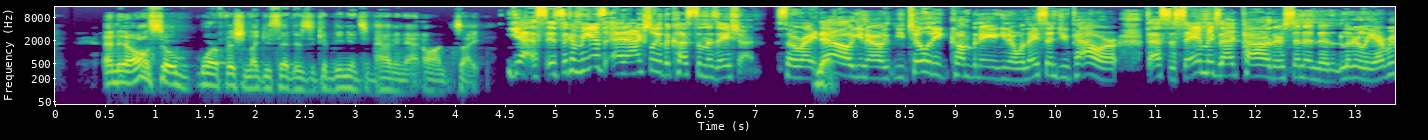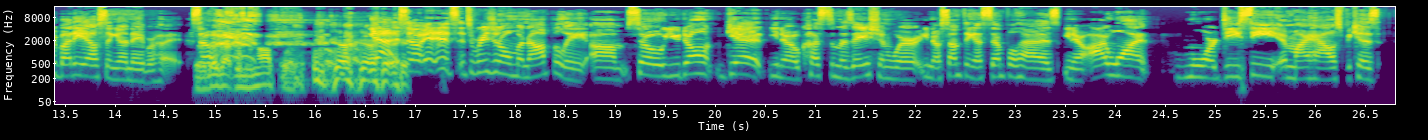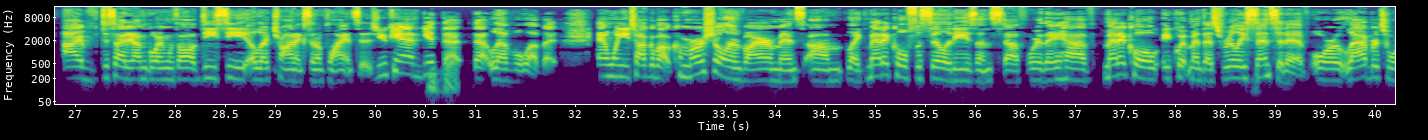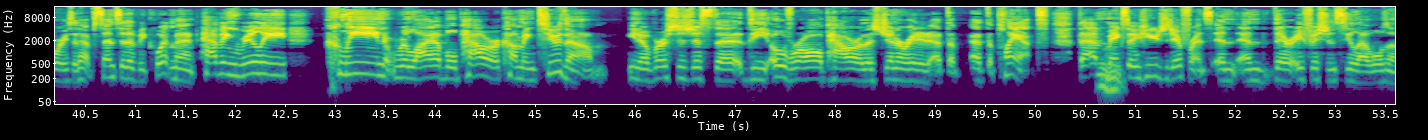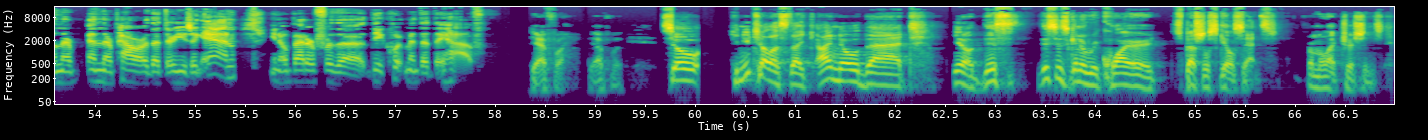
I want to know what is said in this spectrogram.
And they're also more efficient. Like you said, there's the convenience of having that on site. Yes, it's the convenience and actually the customization. So right yes. now, you know, utility company, you know, when they send you power, that's the same exact power they're sending to literally everybody else in your neighborhood. So, so they got the monopoly. yeah, so it's it's regional monopoly. Um, so you don't get you know customization where you know something as simple as you know I want more DC in my house because I've decided I'm going with all DC electronics and appliances. You can't get that that level of it. And when you talk about commercial environments, um, like medical facilities and stuff, where they have medical equipment that's really sensitive, or laboratories that have sensitive equipment, having really clean, reliable power coming to them you know, versus just the, the overall power that's generated at the, at the plants. That mm-hmm. makes a huge difference in, in their efficiency levels and their, and their power that they're using and, you know, better for the, the equipment that they have. Definitely. Definitely. So can you tell us, like, I know that, you know, this, this is going to require special skill sets from electricians.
